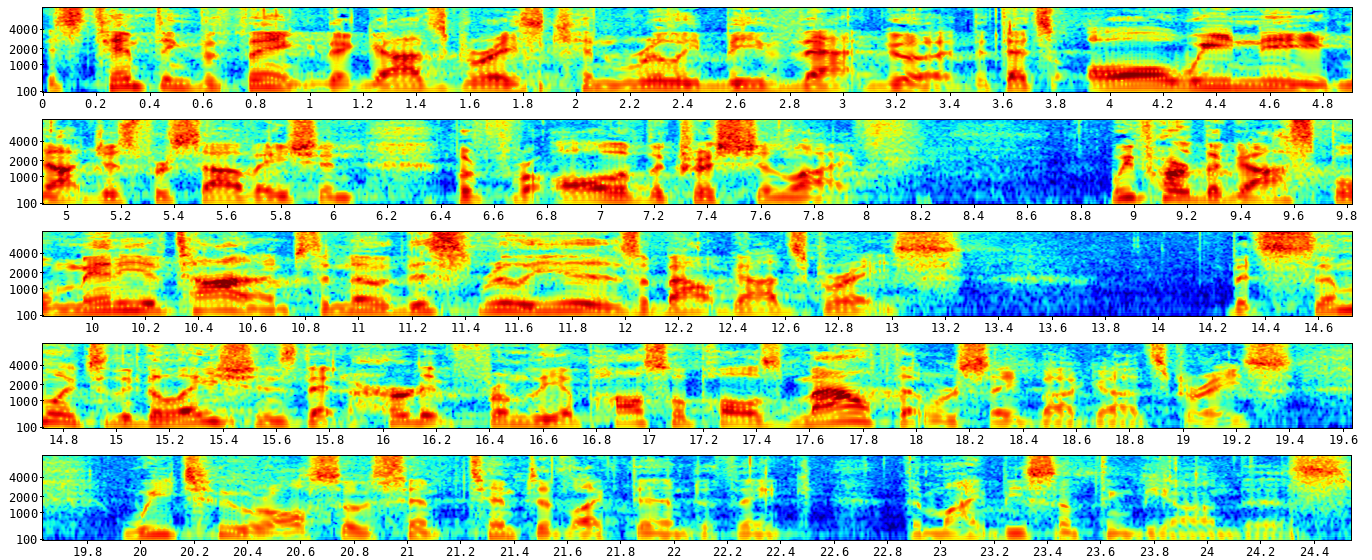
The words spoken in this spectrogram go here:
It's tempting to think that God's grace can really be that good, that that's all we need, not just for salvation, but for all of the Christian life. We've heard the gospel many of times to know this really is about God's grace. But similar to the Galatians that heard it from the Apostle Paul's mouth that we're saved by God's grace, we too are also tempted like them to think there might be something beyond this.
